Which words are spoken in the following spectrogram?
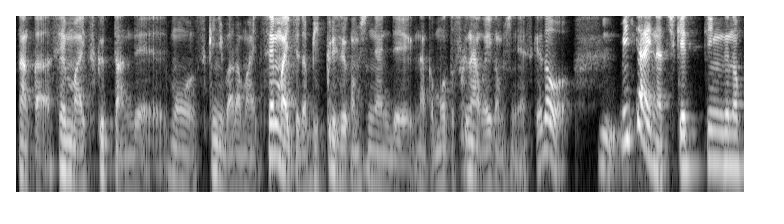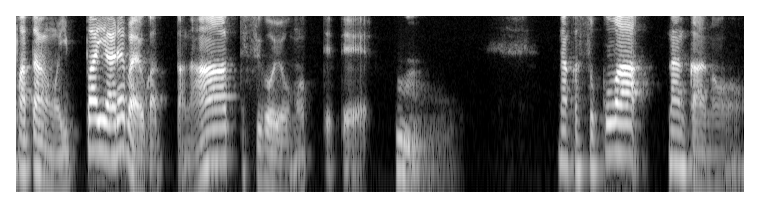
なんか1000枚作ったんでもう好きにばらまいて1000枚って言ったらびっくりするかもしれないんでなんかもっと少ない方がいいかもしれないですけど、うん、みたいなチケッティングのパターンをいっぱいやればよかったなってすごい思ってて、うん、なんかそこはなんかあの、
